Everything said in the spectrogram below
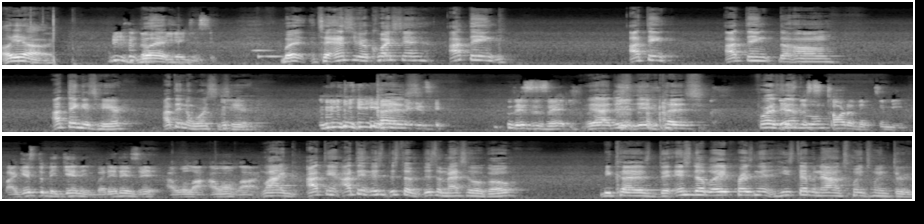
Oh yeah, that's but, free agency. But to answer your question, I think, I think, I think the um, I think it's here. I think the worst is here. Because this is it. Yeah, this is it. Because, for example, this is the start of it to me. Like it's the beginning, but it is it. I will. I won't lie. Like I think. I think this. This the. This a match will go. Because the NCAA president, he's stepping down in 2023.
